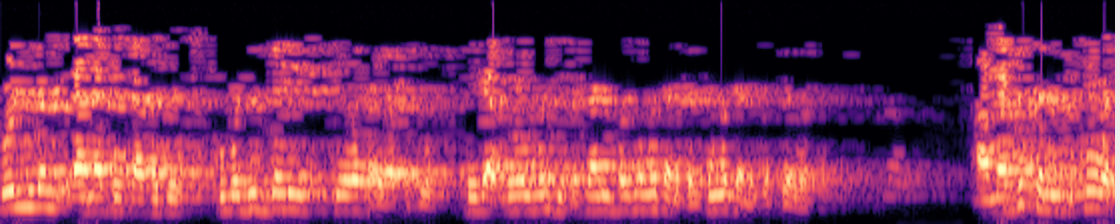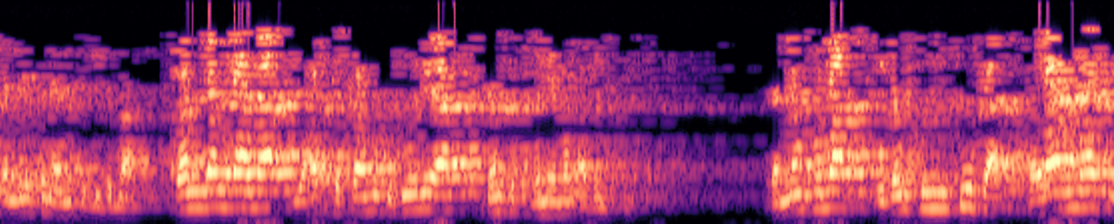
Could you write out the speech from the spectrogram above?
kullum rana sai ta fito kuma duk dare sai wata ya fito. Sai da kowa mutu tsakanin farkon wata da ƙarshen wata da tsakiyar wata. Amma dukkanin su kowaɗanne suna musu hidima. Wannan rana ya haskaka muku duniya don ku neman abinci. Sannan kuma idan kun yi shuka rana ce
